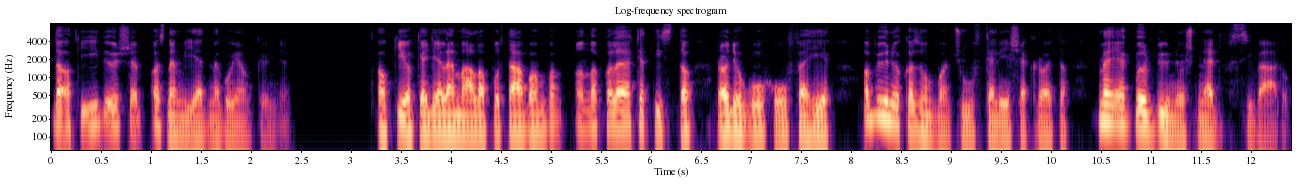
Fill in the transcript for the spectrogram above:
de aki idősebb, az nem ijed meg olyan könnyen. Aki a kegyelem állapotában van, annak a lelke tiszta, ragyogó, hófehér, a bűnök azonban csúfkelések rajta, melyekből bűnös nedv szivárog.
